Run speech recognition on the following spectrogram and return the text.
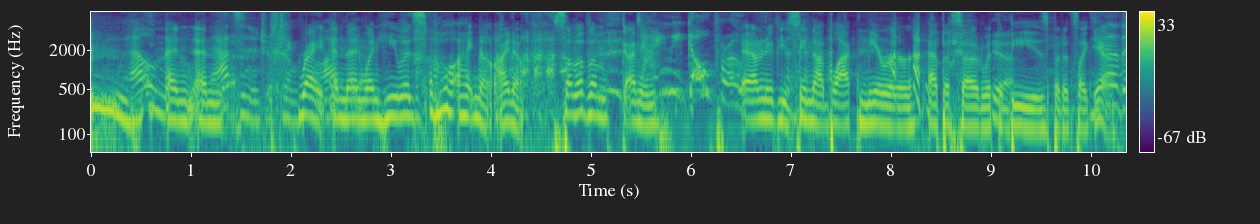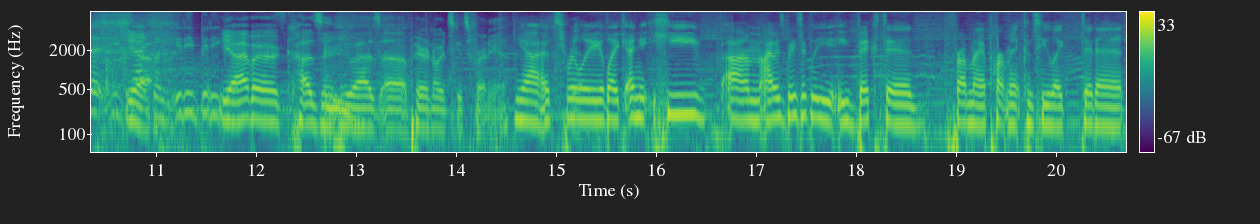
well, now, and- and- that's an interesting right thought. and then when he was well I know I know some of them I mean tiny GoPro. I don't know if you've seen that Black Mirror episode with Yeah. the bees but it's like yeah, yeah the, exactly. Itty bitty. Yeah, I have a cousin who has uh, paranoid schizophrenia. Yeah, it's really like, and he, um, I was basically evicted from my apartment because he like didn't,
